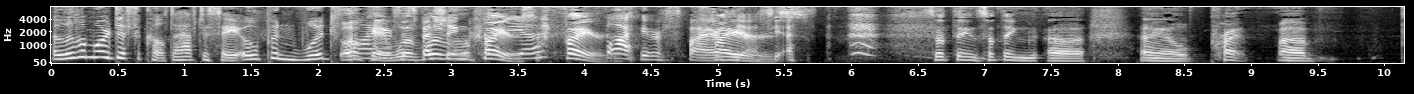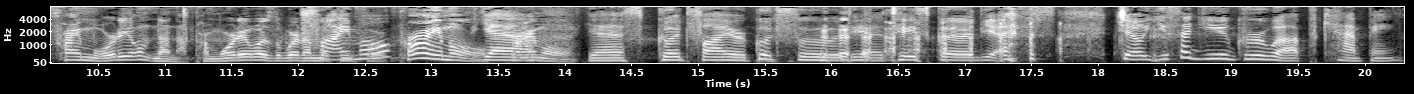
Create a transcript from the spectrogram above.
A little more difficult, I have to say. Open wood fires, Okay, well, especially in well, fires, Korea. fires. fires, fires, Fires. Yes, yes. Something something uh, uh you know pri- uh primordial? No, not primordial was the word I'm Primal? looking for. Primal. Yeah. Primal. Yes. Good fire, good food. Yeah. tastes good. Yes. Joe, you said you grew up camping.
